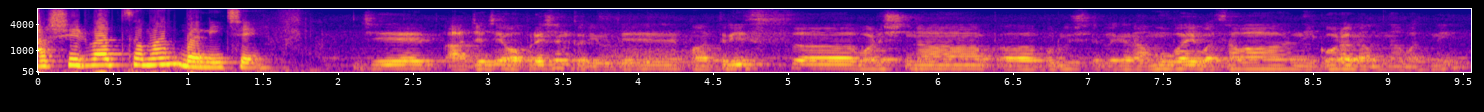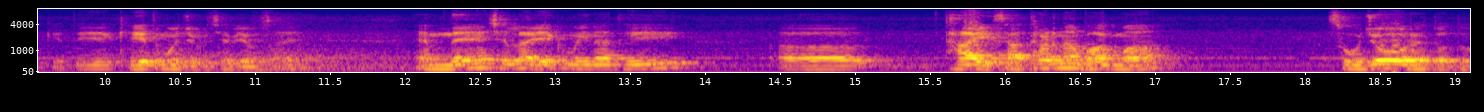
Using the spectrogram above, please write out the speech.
આશીર્વાદ સમાન બની છે. જે આજે જે ઓપરેશન કર્યું તે પાંત્રીસ વર્ષના પુરુષ એટલે કે રામુભાઈ વસાવા નિકોરા ગામના વતની કે તે ખેત મજૂર છે વ્યવસાય. એમને છેલ્લા એક મહિનાથી થાય, સાથળના ભાગમાં સોજો રહેતો હતો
